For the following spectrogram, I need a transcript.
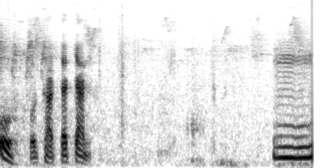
โอ้รสชาติจัดจันอืม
